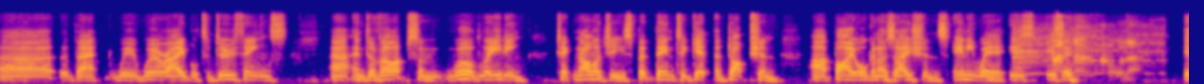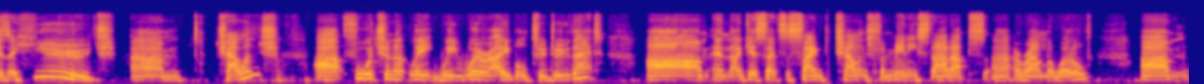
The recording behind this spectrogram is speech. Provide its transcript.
uh, that we were able to do things uh, and develop some world leading technologies, but then to get adoption uh, by organizations anywhere is, is, a, is a huge um, challenge. Uh, fortunately, we were able to do that. Um, and I guess that's the same challenge for many startups uh, around the world. Um,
